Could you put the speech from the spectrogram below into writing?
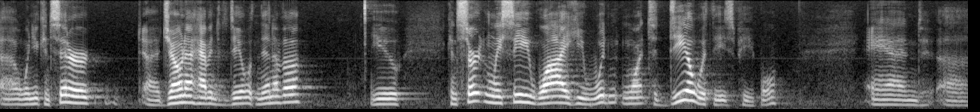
uh, when you consider uh, Jonah having to deal with Nineveh, you can certainly see why he wouldn't want to deal with these people. And, uh,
